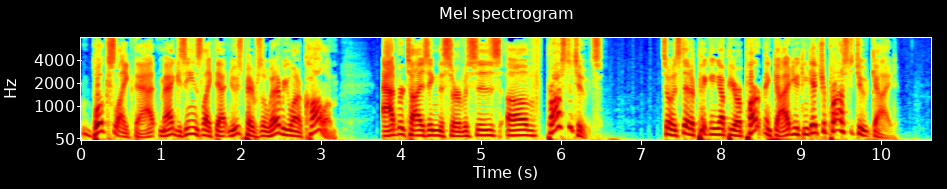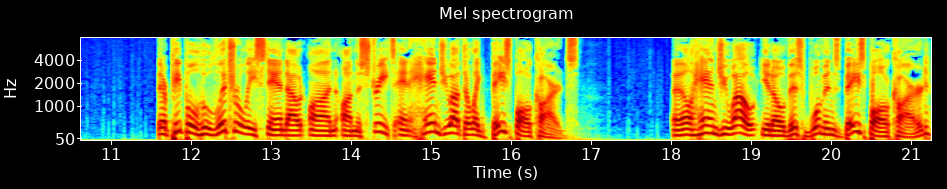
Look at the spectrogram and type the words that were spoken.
books like that, magazines like that, newspapers, or whatever you want to call them, advertising the services of prostitutes. So instead of picking up your apartment guide, you can get your prostitute guide. There are people who literally stand out on, on the streets and hand you out. They're like baseball cards. And they'll hand you out, you know, this woman's baseball card,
